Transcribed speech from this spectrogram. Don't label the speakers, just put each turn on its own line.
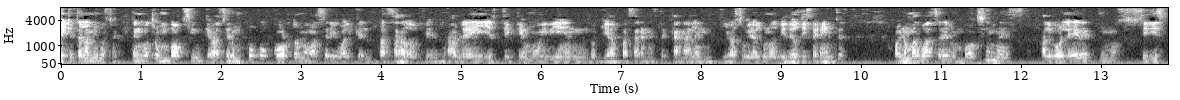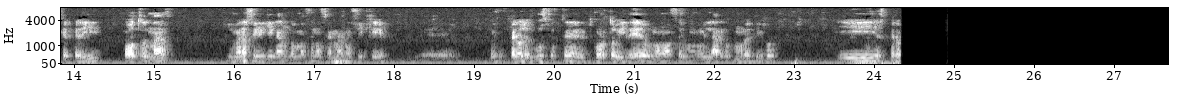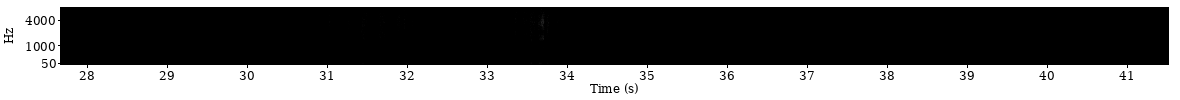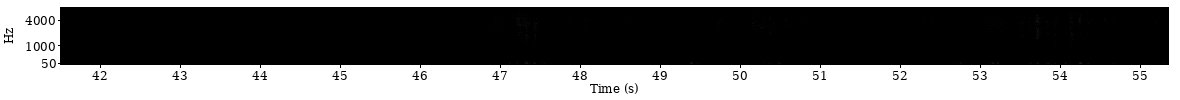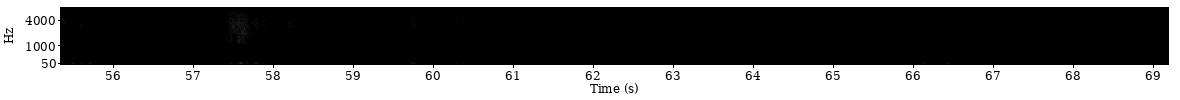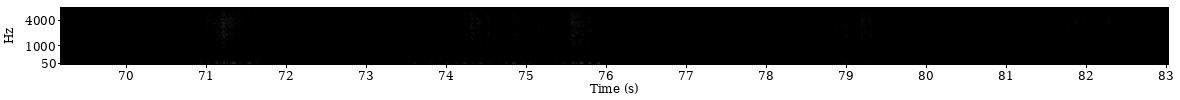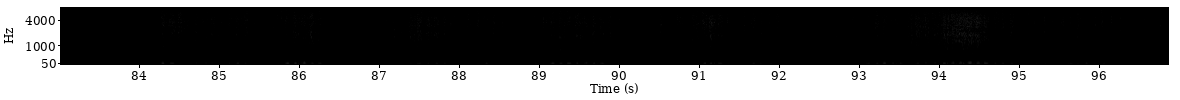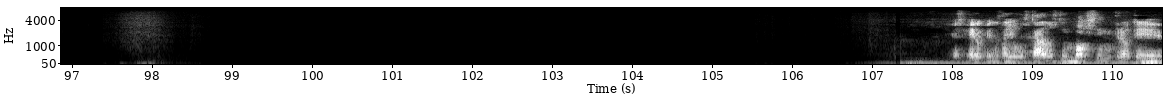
Hey, ¿qué tal amigos? Aquí tengo otro unboxing que va a ser un poco corto, no va a ser igual que el pasado que hablé y expliqué muy bien lo que iba a pasar en este canal, en, iba a subir algunos videos diferentes. Hoy nomás voy a hacer el unboxing, es algo leve, unos CDs que pedí, otros más, y van a seguir llegando más en la semana, así que eh, pues espero les guste este corto video, no va a ser muy largo como les digo, y espero Espero que les haya gustado este unboxing. Creo que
